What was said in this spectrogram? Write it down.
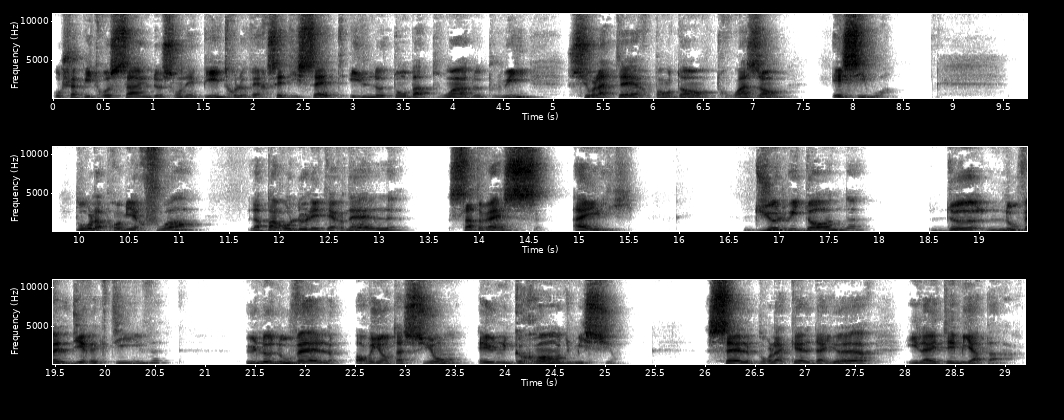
au chapitre 5 de son épître, le verset 17, il ne tomba point de pluie sur la terre pendant trois ans et six mois. Pour la première fois, la parole de l'Éternel s'adresse Dieu lui donne de nouvelles directives, une nouvelle orientation et une grande mission, celle pour laquelle d'ailleurs il a été mis à part.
